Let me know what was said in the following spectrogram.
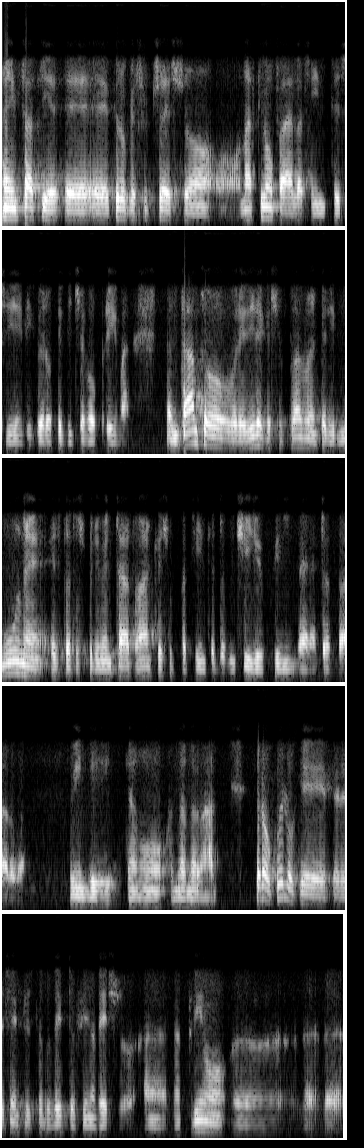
Eh, infatti è, è- è quello che è successo un attimo fa è la sintesi di quello che dicevo prima. Intanto vorrei dire che sul plasma iperimmune è stato sperimentato anche su pazienti a domicilio qui in Veneto e a Padova, quindi stiamo andando avanti. Però quello che per esempio è stato detto fino adesso eh, dal, primo, eh, da- da-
